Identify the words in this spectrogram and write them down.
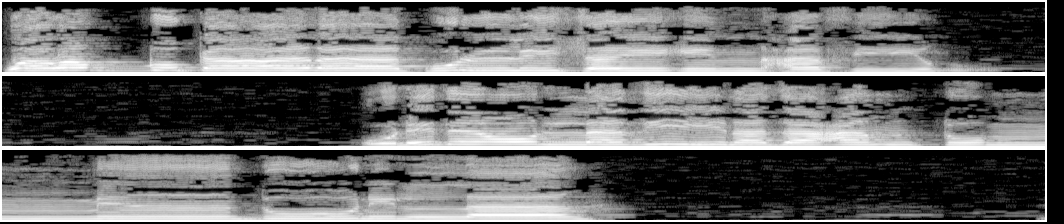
وربك على كل شيء حفيظ. قل ادعوا الذين زعمتم من دون الله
